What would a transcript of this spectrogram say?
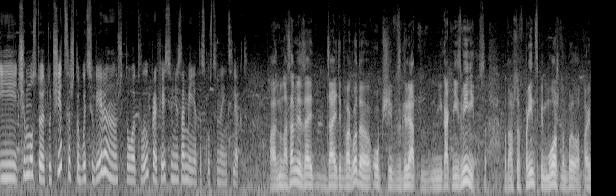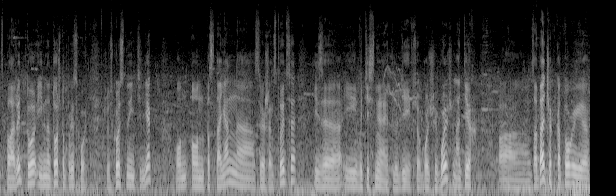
И чему стоит учиться, чтобы быть уверенным, что твою профессию не заменит искусственный интеллект? А, ну, на самом деле, за, за эти два года общий взгляд никак не изменился, потому что, в принципе, можно было предположить то, именно то, что происходит. Что искусственный интеллект, он, он постоянно совершенствуется и, и вытесняет людей все больше и больше на тех э, задачах, которые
